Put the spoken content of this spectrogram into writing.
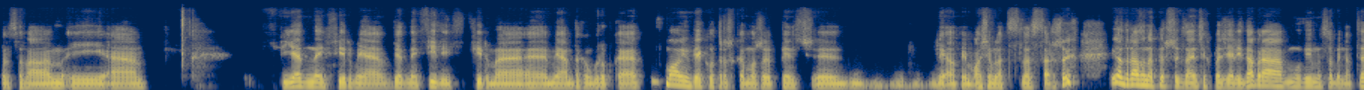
pracowałem i e, w jednej firmie, w jednej chwili firmy e, miałem taką grupkę w moim wieku, troszkę może 5, e, ja wiem, 8 lat, lat starszych i od razu na pierwszych zajęciach powiedzieli, dobra, mówimy sobie na ty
